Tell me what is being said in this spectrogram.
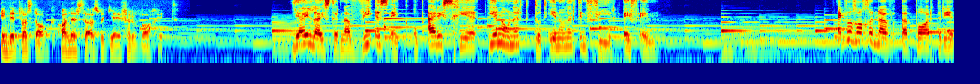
En dit was dalk anders as wat jy verwag het. Jy luister na Wie is ek op RCG 100 tot 104 FM. Ek wil gou nou 'n paar tree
